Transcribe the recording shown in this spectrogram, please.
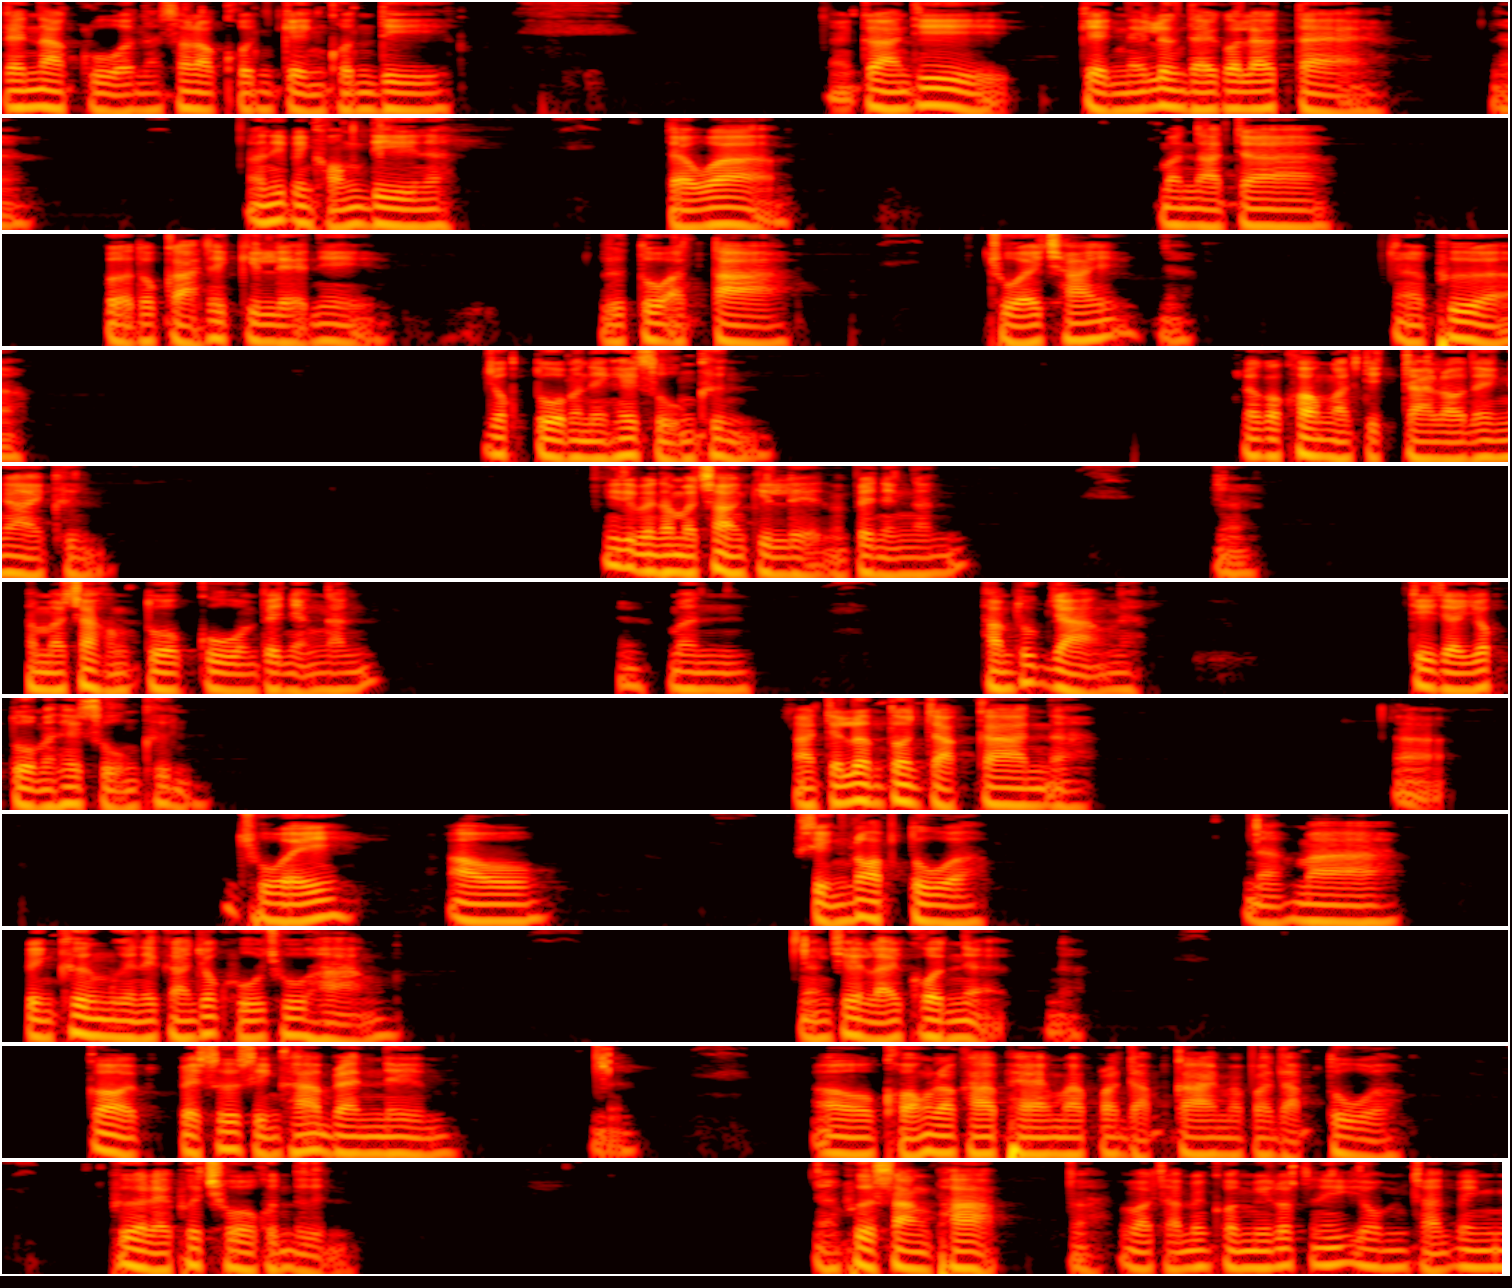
และน่ากลัวนะสำหรับคนเก่งคนดี การที่เก่งในเรื่องใดก็แล้วแต่นะอันนี้เป็นของดีนะ แต่ว่ามันอาจจะเปิดโอกาสให้กิเลสนี่ หรือตัวอัตตาฉวยใช้นะเพื่อยกตัวมันเองให้สูงขึ้น แล้วก็ครอบงำจิตใจเราได้ง่ายขึ้น นี่จะเป็นธรรมชาติกิเลสมันเป็นอย่างนั้นนะธรรมชาติของตัวกูมันเป็นอย่างนั้น มันทำทุกอย่างนะที่จะยกตัวมันให้สูงขึ้น อาจจะเริ่มต้นจากการช่วยเอาสิ่งรอบตัวนะมาเป็นเครื่องมือในการยกหูชูหาง อย่างเช่นหลายคนเนี่ยนะก็ไปซื้อสินค้าแบรนด์เนมนะเอาของราคาแพงมาประดับกายมาประดับตัว เพื่ออะไรเพื่อโชว์คนอื่น นะเพื่อสร้างภาพนะว่าฉันเป็นคนมีรสนิยม ฉันเป็น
